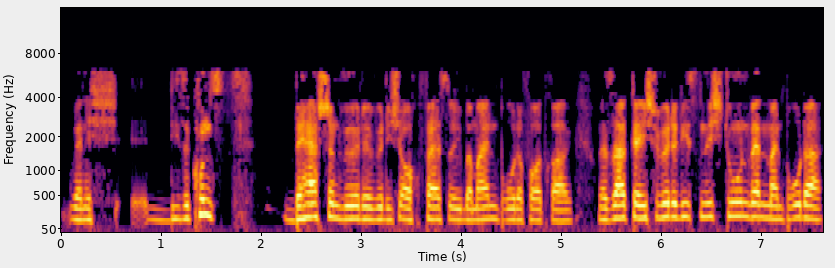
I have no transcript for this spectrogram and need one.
wenn ich äh, diese Kunst beherrschen würde, würde ich auch Verse über meinen Bruder vortragen. Und er sagte, ich würde dies nicht tun, wenn mein Bruder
